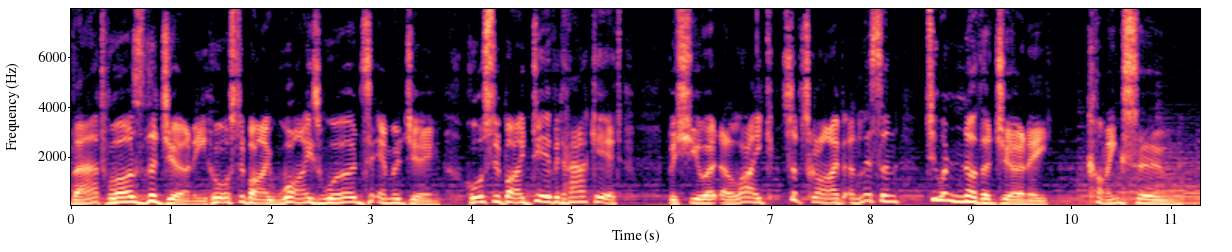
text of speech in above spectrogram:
That was The Journey, hosted by Wise Words Imaging, hosted by David Hackett. Be sure to like, subscribe, and listen to another journey coming soon.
